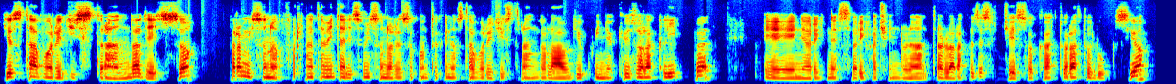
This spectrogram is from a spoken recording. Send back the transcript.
io stavo registrando adesso però mi sono, fortunatamente adesso mi sono reso conto che non stavo registrando l'audio quindi ho chiuso la clip e ne, ne sto rifacendo un'altra. Allora, cosa è successo? Ho catturato Luxio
